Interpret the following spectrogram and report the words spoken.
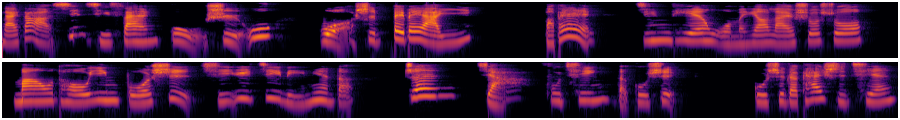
来到星期三故事屋，我是贝贝阿姨。宝贝，今天我们要来说说《猫头鹰博士奇遇记》里面的真假父亲的故事。故事的开始前，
